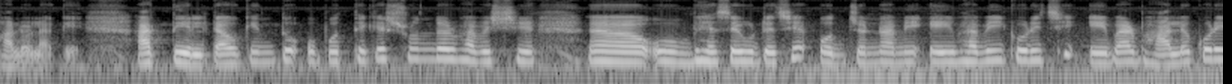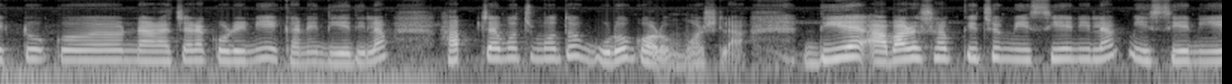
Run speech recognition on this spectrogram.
ভালো লাগে। আর তেলটাও কিন্তু উপর থেকে সুন্দরভাবে ভেসে উঠেছে। ওর জন্য আমি এইভাবেই করেছি। এবার ভালো করে একটু নাড়াচাড়া করে নিয়ে এখানে দিয়ে দিলাম হাফ চামচ মতো গুঁড়ো গরম মশলা। দিয়ে আবারও সব কিছু মিশিয়ে নিলাম। মিশিয়ে নিয়ে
